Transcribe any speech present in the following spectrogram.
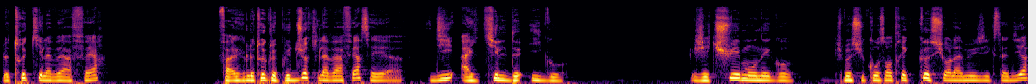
le truc qu'il avait à faire enfin le truc le plus dur qu'il avait à faire c'est euh, il dit I killed the ego j'ai tué mon ego. Je me suis concentré que sur la musique c'est à dire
